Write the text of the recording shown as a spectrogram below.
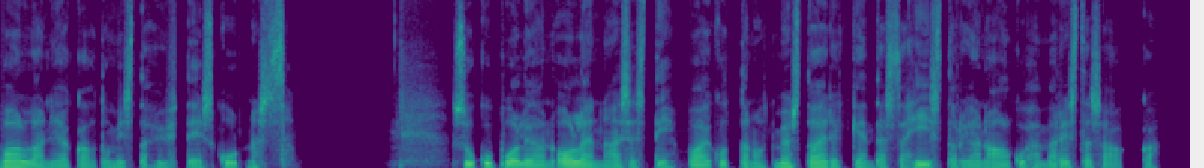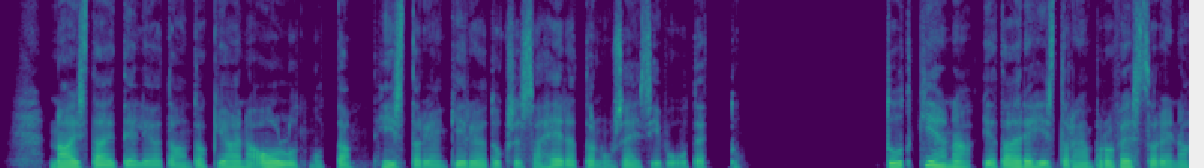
vallan jakautumista yhteiskunnassa. Sukupuoli on olennaisesti vaikuttanut myös taidekentässä historian alkuhämäristä saakka. Naistaiteilijoita on toki aina ollut, mutta historian kirjoituksessa heidät on usein sivuutettu. Tutkijana ja taidehistorian professorina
